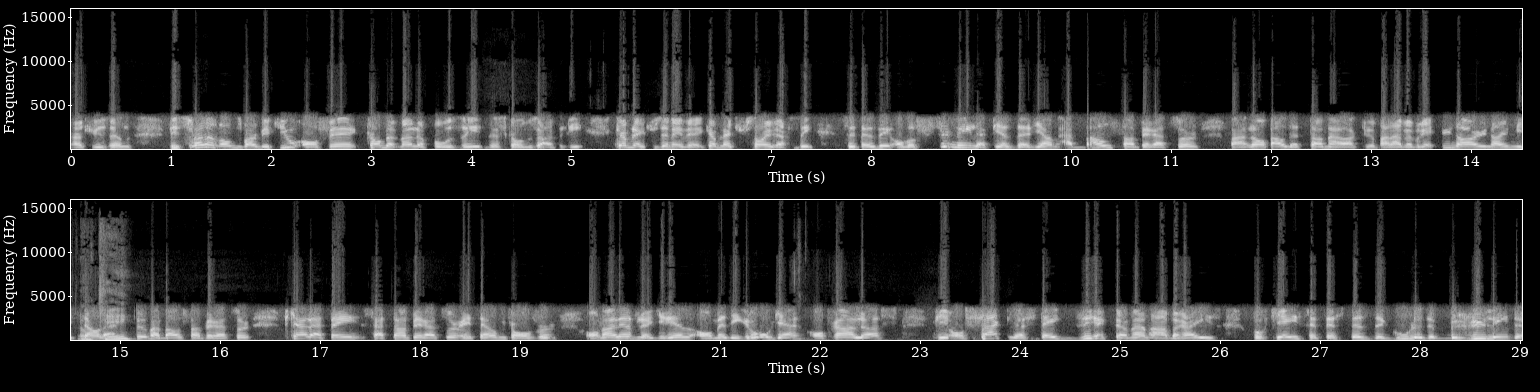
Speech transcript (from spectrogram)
en cuisine. Puis souvent, dans le monde du barbecue, on fait complètement l'opposé de ce qu'on nous a appris. Comme la cuisine comme la cuisson inversée. C'est-à-dire, on va fumer la pièce de viande à basse température. Là, on parle de tomahawk. là. Pendant à peu près une heure, une heure et demie de temps, on la fume à basse température. Puis quand elle atteint sa température interne qu'on veut, on enlève le grill, on met des gros gants, on prend l'os, puis on sac le steak directement dans la braise pour qu'il y ait cette espèce de goût là, de brûlé de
